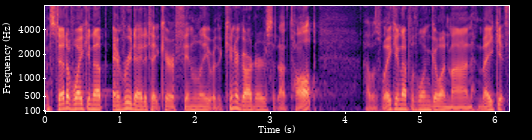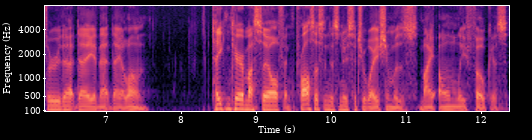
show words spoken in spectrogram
Instead of waking up every day to take care of Finley or the kindergartners that I taught, I was waking up with one goal in mind make it through that day and that day alone. Taking care of myself and processing this new situation was my only focus,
